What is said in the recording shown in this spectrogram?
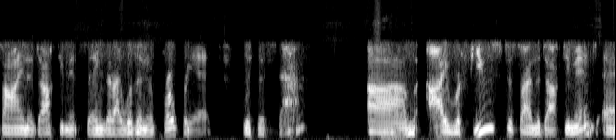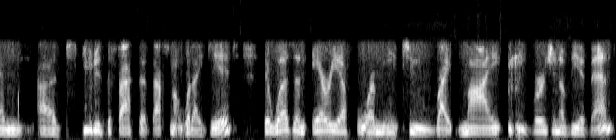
sign a document saying that I wasn't appropriate with the staff. Um, I refused to sign the document and uh, disputed the fact that that's not what I did. There was an area for me to write my version of the event.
